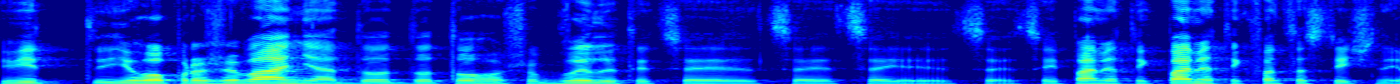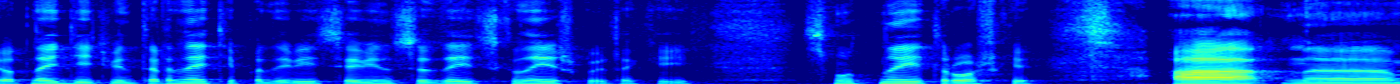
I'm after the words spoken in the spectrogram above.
від його проживання до, до того, щоб вилити це, це, це, це, цей пам'ятник. Пам'ятник фантастичний. От знайдіть в інтернеті, подивіться, він сидить з книжкою такий смутний трошки. А е,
